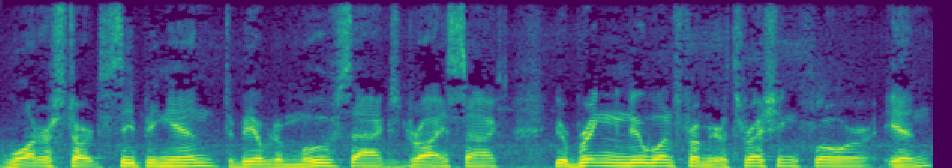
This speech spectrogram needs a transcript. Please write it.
water starts seeping in to be able to move sacks, mm-hmm. dry sacks. You're bringing new ones from your threshing floor in.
